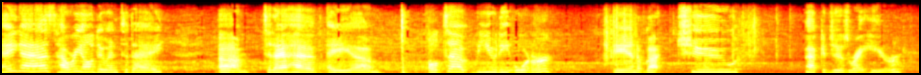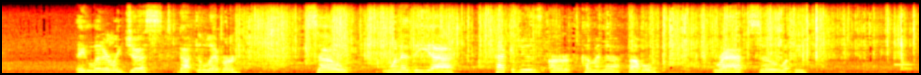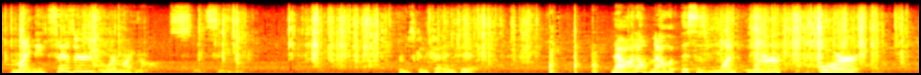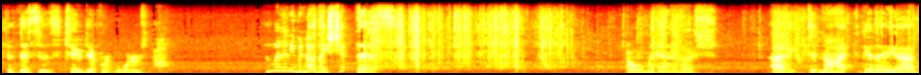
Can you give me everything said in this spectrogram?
Hey guys, how are y'all doing today? Um, today I have a um, Ulta Beauty order, and I've got two packages right here. They literally just got delivered. So one of the uh, packages are coming a bubble wrap. So let me. I might need scissors or I might not. Let's see. I'm just going to cut into it. Now, I don't know if this is one order or if this is two different orders. Who I didn't even know they shipped this. Oh my gosh. I did not get a uh,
